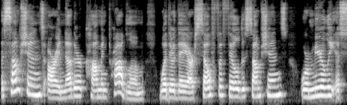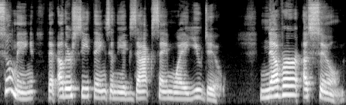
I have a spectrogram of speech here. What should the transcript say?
Assumptions are another common problem, whether they are self fulfilled assumptions or merely assuming that others see things in the exact same way you do. Never assume.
